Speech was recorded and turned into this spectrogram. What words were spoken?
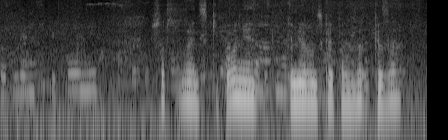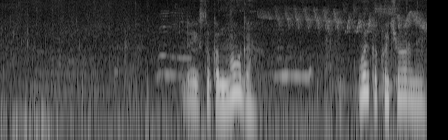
Шотландский пони. Шотландский пони, камерунская коза. Да их столько много. Ой, какой черный.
